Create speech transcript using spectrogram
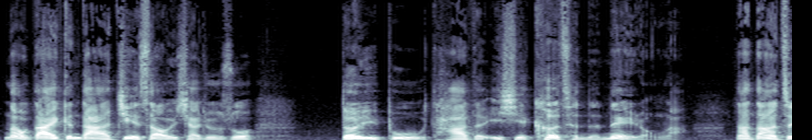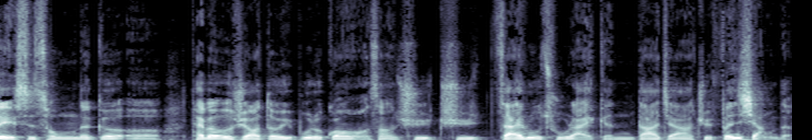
那我大概跟大家介绍一下，就是说德语部它的一些课程的内容啦。那当然这也是从那个呃台北欧洲学校德语部的官网上去去摘录出来跟大家去分享的。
